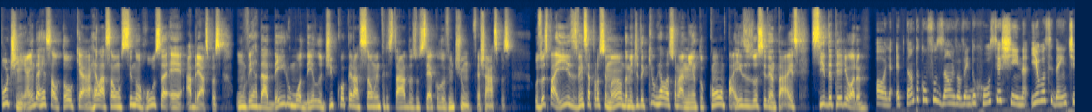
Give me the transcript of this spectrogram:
Putin ainda ressaltou que a relação sino-russa é, abre aspas, um verdadeiro modelo de cooperação entre estados no século XXI, fecha aspas. Os dois países vêm se aproximando à medida que o relacionamento com países ocidentais se deteriora. Olha, é tanta confusão envolvendo Rússia, China e o Ocidente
